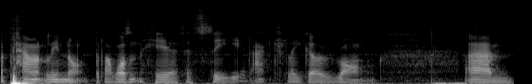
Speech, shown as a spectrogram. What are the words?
Apparently not, but I wasn't here to see it actually go wrong. Um,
